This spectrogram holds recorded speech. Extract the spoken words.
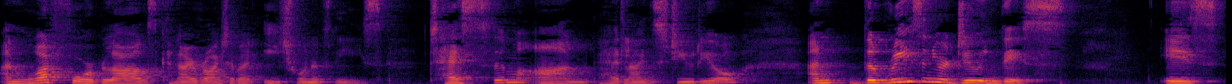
And what four blogs can I write about each one of these? Test them on Headline Studio. And the reason you're doing this is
